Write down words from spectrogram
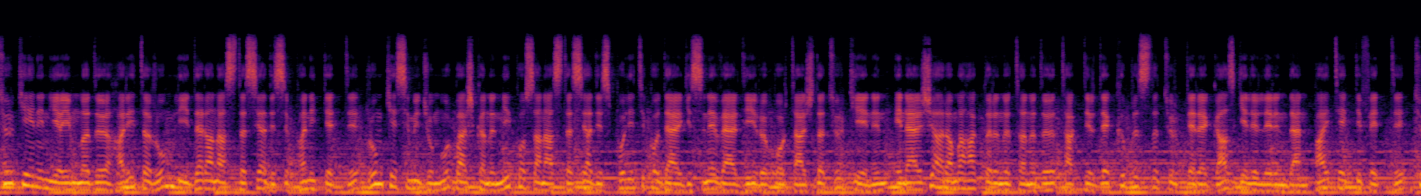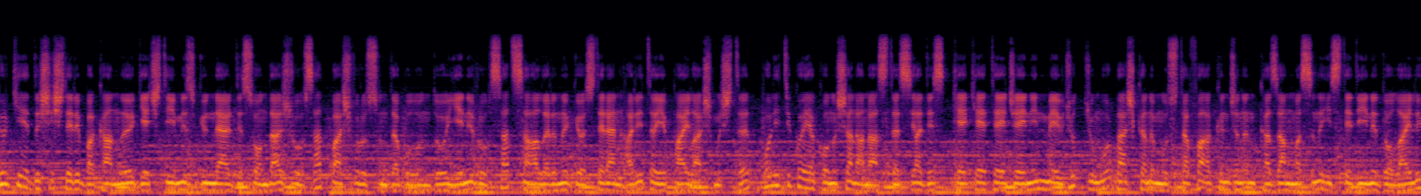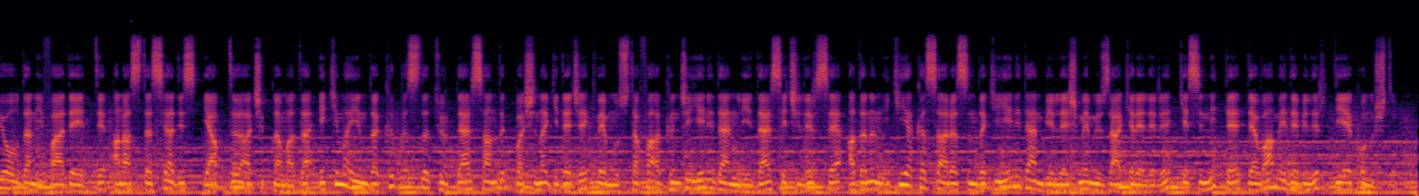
Türkiye'nin yayımladığı harita Rum lider Anastasiadis'i panikletti. Rum kesimi Cumhurbaşkanı Nikos Anastasiadis Politico dergisine verdiği röportajda Türkiye'nin enerji arama haklarını tanıdığı takdirde Kıbrıslı Türklere gaz gelirlerinden pay teklif etti. Türkiye Dışişleri Bakanlığı geçtiğimiz günlerde sondaj ruhsat başvurusunda bulunduğu yeni ruhsat sahalarını gösteren haritayı paylaşmıştı. Politico'ya konuşan Anastasiadis, KKTC'nin mevcut Cumhurbaşkanı Mustafa Akıncı'nın kazanmasını istediğini dolaylı yoldan ifade etti. Anastasiadis, yaptığı açıklamada, Ekim ayında Kıbrıslı Türkler sandık başına gidecek ve Mustafa Akıncı yeniden lider seçilirse, adanın iki yakası arasındaki yeniden birleşme müzakereleri, kesinlikle devam edebilir, diye konuştu.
